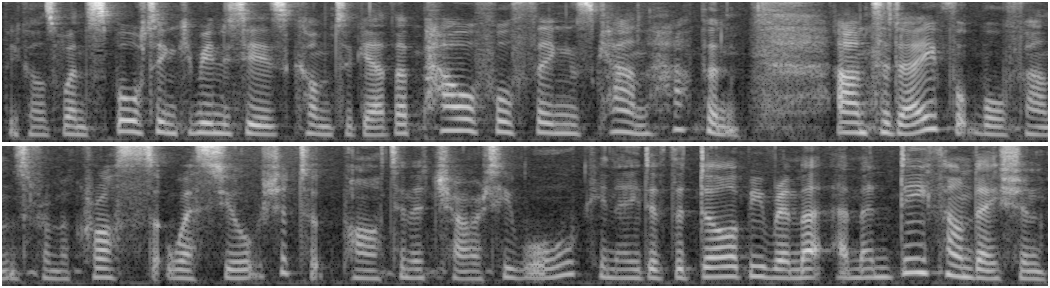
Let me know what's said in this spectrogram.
because when sporting communities come together powerful things can happen and today football fans from across West Yorkshire took part in a charity walk in aid of the Darby Rimmer MND Foundation.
